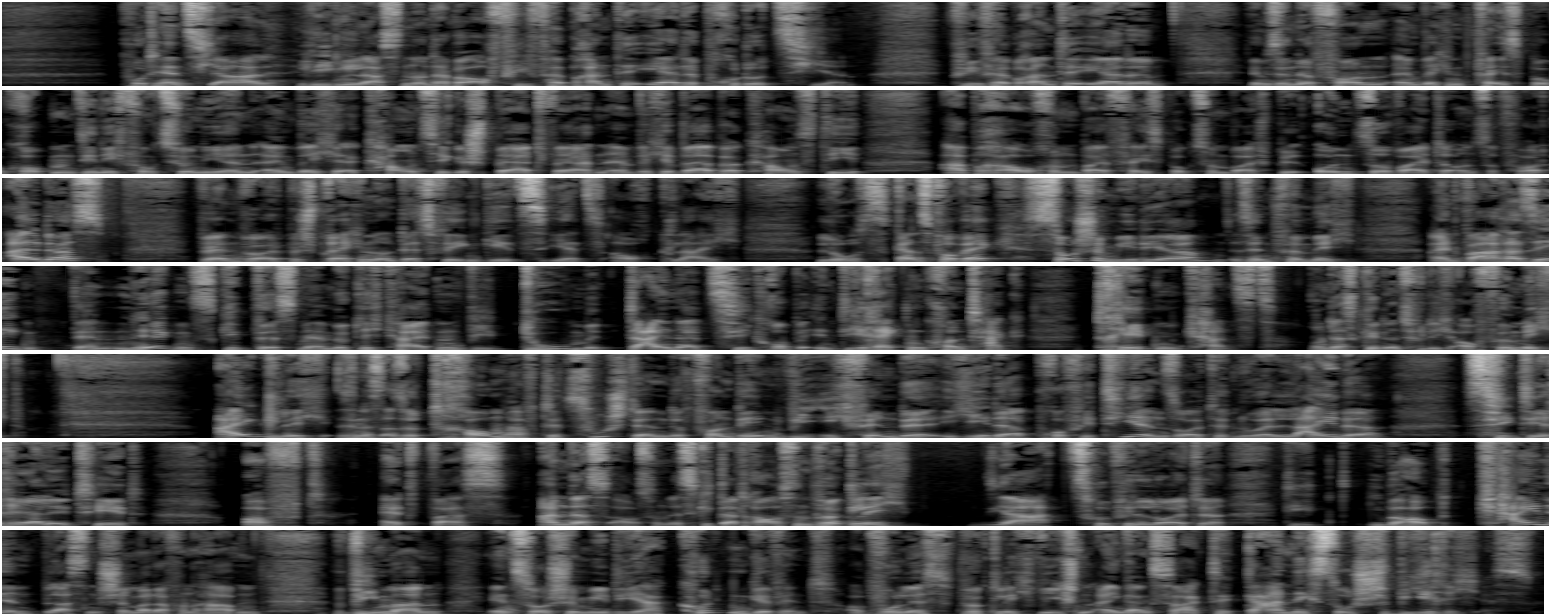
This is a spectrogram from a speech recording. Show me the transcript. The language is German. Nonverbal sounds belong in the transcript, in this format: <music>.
Potenzial liegen lassen und dabei auch viel verbrannte Erde produzieren. Viel verbrannte Erde im Sinne von irgendwelchen Facebook-Gruppen, die nicht funktionieren, irgendwelche Accounts, die gesperrt werden, irgendwelche Werbeaccounts, die abrauchen bei Facebook zum Beispiel und so weiter und so fort. All das werden wir heute besprechen und deswegen geht's jetzt auch gleich los. Ganz vorweg, Social Media sind für mich ein wahrer Segen, denn nirgends gibt es mehr Möglichkeiten, wie du mit deiner Zielgruppe in direkten Kontakt treten kannst. Und das gilt natürlich auch für mich. Eigentlich sind es also traumhafte Zustände, von denen, wie ich finde, jeder profitieren sollte. Nur leider sieht die Realität oft etwas anders aus. Und es gibt da draußen wirklich ja, zu viele Leute, die überhaupt keinen blassen Schimmer davon haben, wie man in Social Media Kunden gewinnt, obwohl es wirklich, wie ich schon eingangs sagte, gar nicht so schwierig ist.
